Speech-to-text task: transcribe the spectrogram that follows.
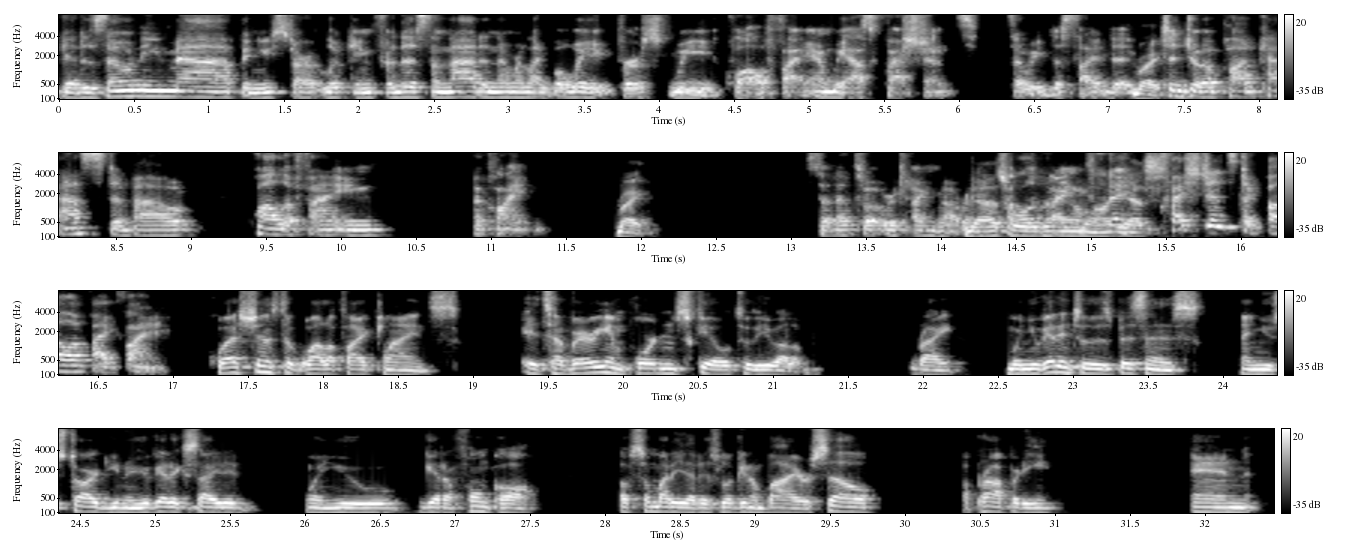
get a zoning map and you start looking for this and that. And then we're like, well, wait, first we qualify and we ask questions. So we decided Right. to do a podcast about qualifying a client. Right. So that's what we're talking about, right? That's what we're talking about, yes. Questions to qualify client. Questions to qualify clients. It's a very important skill to develop, right? When you get into this business and you start, you know, you get excited when you get a phone call of somebody that is looking to buy or sell a property. And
